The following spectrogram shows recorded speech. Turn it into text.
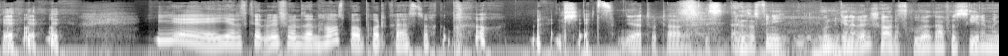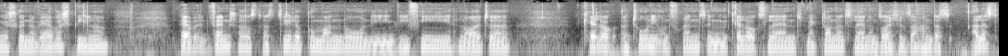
Yay, ja, das könnten wir für unseren Hausbau-Podcast doch gebrauchen. Nein, Scherz. Ja, total. Das, also das finde ich und generell schade. Früher gab es jede Menge schöne Werbespiele, Werbeadventures, das Telekommando, die Wifi-Leute, Kellogg, äh, Tony und Friends in Kellogg's Land, McDonald's Land und solche Sachen. Das alles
